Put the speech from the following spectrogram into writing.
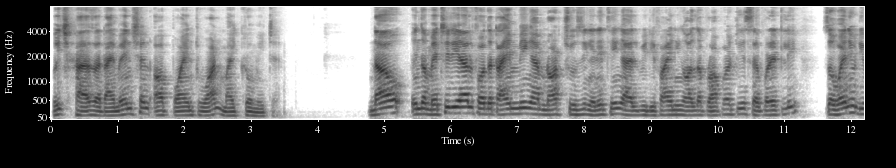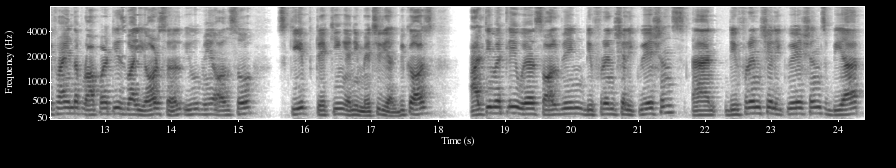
which has a dimension of 0.1 micrometer now in the material for the time being I'm not choosing anything. I'll be defining all the properties separately. So when you define the properties by yourself, you may also skip taking any material because ultimately we are solving differential equations and differential equations bear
